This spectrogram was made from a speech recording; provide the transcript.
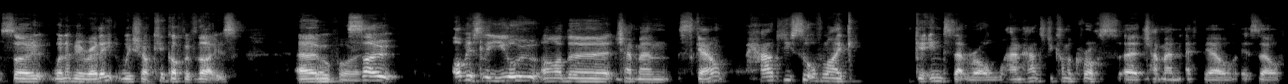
So whenever you're ready, we shall kick off with those. Um, Go for it. So obviously, you are the Champman scout. How did you sort of like get into that role, and how did you come across uh, Champman FPL itself?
